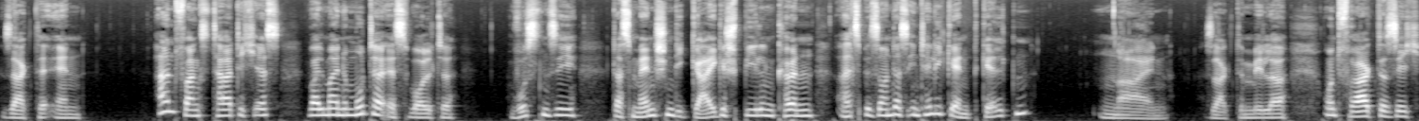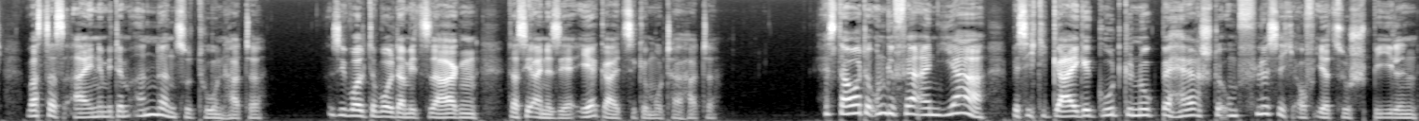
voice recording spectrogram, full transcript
sagte Anne. Anfangs tat ich es, weil meine Mutter es wollte. Wussten Sie, dass Menschen, die Geige spielen können, als besonders intelligent gelten? Nein, sagte Miller und fragte sich, was das eine mit dem anderen zu tun hatte. Sie wollte wohl damit sagen, dass sie eine sehr ehrgeizige Mutter hatte. Es dauerte ungefähr ein Jahr, bis ich die Geige gut genug beherrschte, um flüssig auf ihr zu spielen.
